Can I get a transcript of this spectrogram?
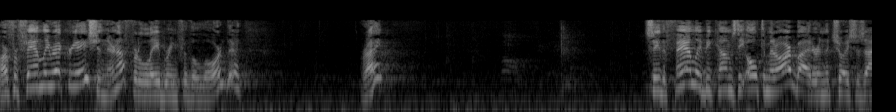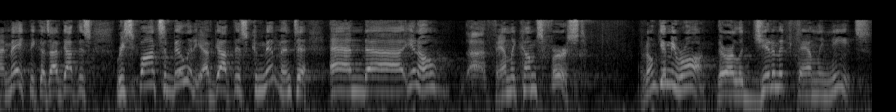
are for family recreation. They're not for laboring for the Lord. They're, right? See, the family becomes the ultimate arbiter in the choices I make because I've got this responsibility, I've got this commitment, to, and, uh, you know, uh, family comes first. Now, don't get me wrong, there are legitimate family needs.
